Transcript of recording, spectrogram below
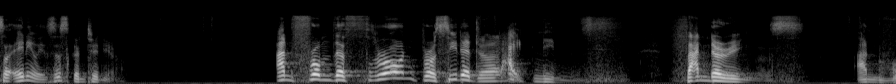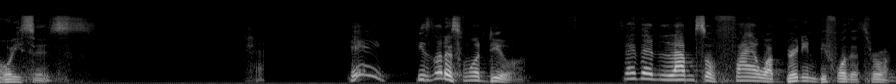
So, anyways, let's continue. And from the throne proceeded lightnings, thunderings, and voices. Hey, it's not a small deal. Seven lamps of fire were burning before the throne,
